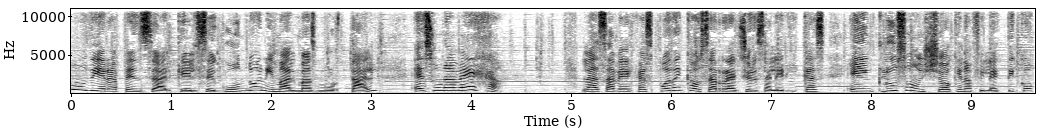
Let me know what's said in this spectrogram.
pudiera pensar que el segundo animal más mortal es una abeja? Las abejas pueden causar reacciones alérgicas e incluso un shock anafiléctico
